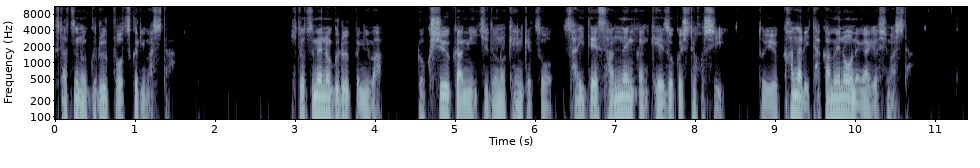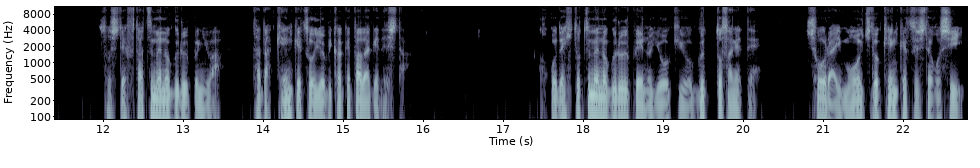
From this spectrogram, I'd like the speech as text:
2つのグループを作りました。1つ目のグループには、6週間に一度の献血を最低3年間継続してほしいというかなり高めのお願いをしました。そして2つ目のグループには、ただ献血を呼びかけただけでした。ここで1つ目のグループへの要求をぐっと下げて、将来もう一度献血してほしい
